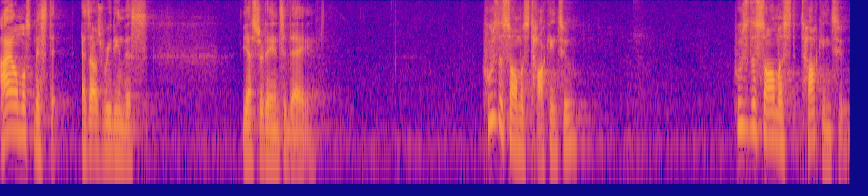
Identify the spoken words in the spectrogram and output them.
I almost missed it as I was reading this yesterday and today. Who's the psalmist talking to? Who's the psalmist talking to?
